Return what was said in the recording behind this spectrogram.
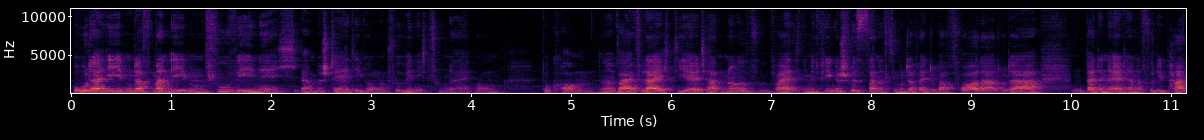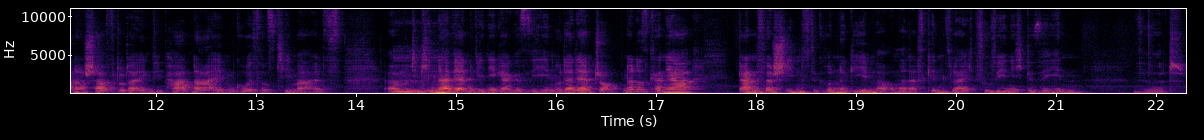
Oder eben, dass man eben zu wenig ähm, Bestätigung und zu wenig Zuneigung bekommt, ne? weil vielleicht die Eltern, ne, weiß nicht, mit vielen Geschwistern ist die Mutter vielleicht überfordert oder bei den Eltern ist so die Partnerschaft oder irgendwie Partner eben ein größeres Thema als ähm, mhm. die Kinder werden weniger gesehen oder der Job. Ne? Das kann ja ganz verschiedenste Gründe geben, warum man als Kind vielleicht zu wenig gesehen wird.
